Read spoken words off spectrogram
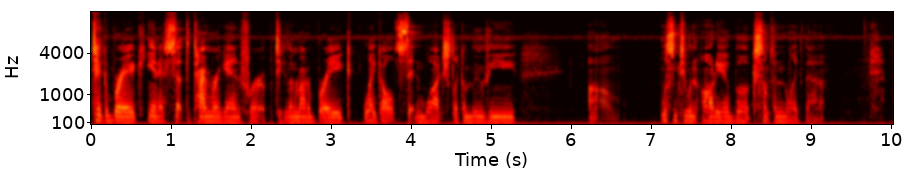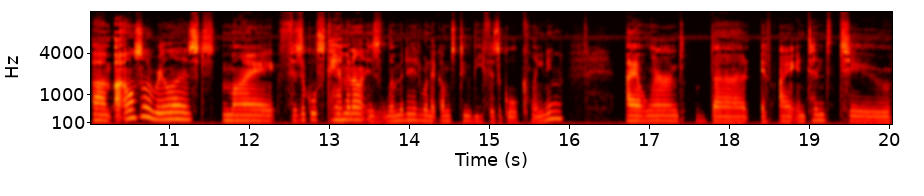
take a break, you know, set the timer again for a particular amount of break, like I'll sit and watch like a movie, um, listen to an audiobook, something like that. Um, I also realized my physical stamina is limited when it comes to the physical cleaning. I have learned that if I intend to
